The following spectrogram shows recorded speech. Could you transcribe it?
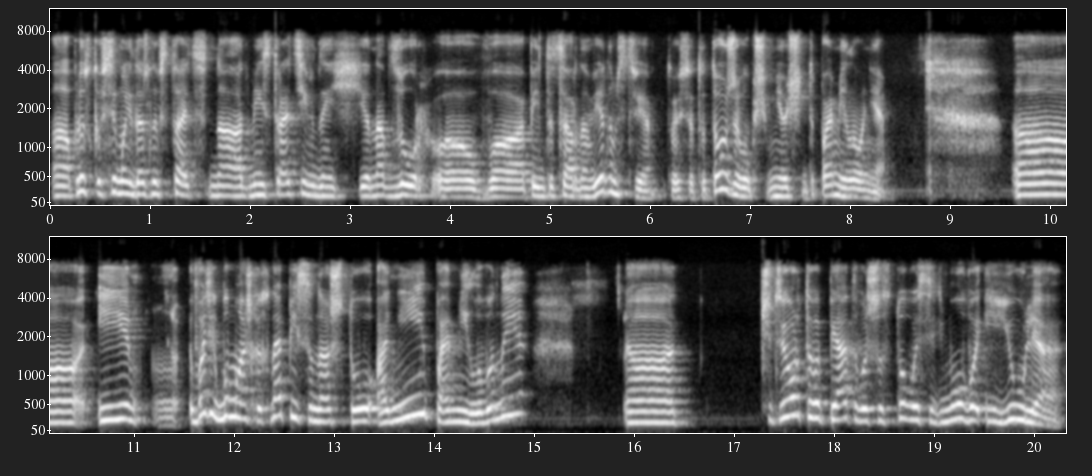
Э, плюс ко всему они должны встать на административный надзор э, в пенитенциарном ведомстве. То есть это тоже, в общем, не очень-то помилование. И в этих бумажках написано, что они помилованы 4, 5, 6, 7 июля.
